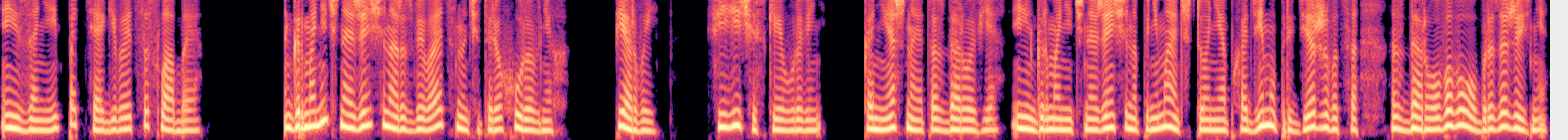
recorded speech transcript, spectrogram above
и из-за ней подтягивается слабая. Гармоничная женщина развивается на четырех уровнях. Первый — физический уровень. Конечно, это здоровье, и гармоничная женщина понимает, что необходимо придерживаться здорового образа жизни,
